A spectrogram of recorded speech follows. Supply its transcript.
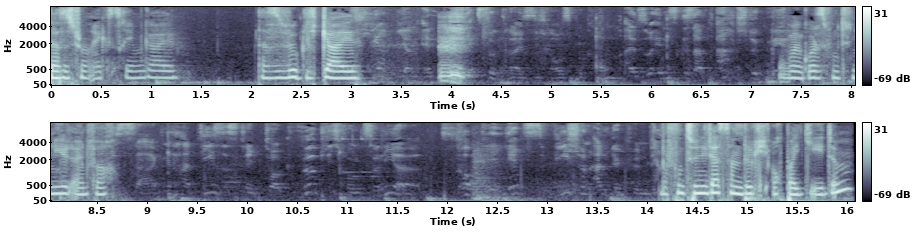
Das ist schon extrem geil. Das ist wirklich geil. Hier haben wir am Ende 36 rausbekommen. Insgesamt 8 Stück mehr. Oh mein Gott, es funktioniert einfach. Aber funktioniert das dann wirklich auch bei jedem?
